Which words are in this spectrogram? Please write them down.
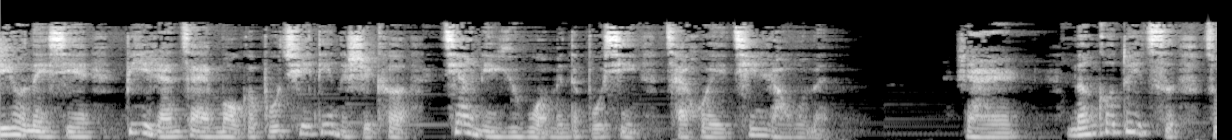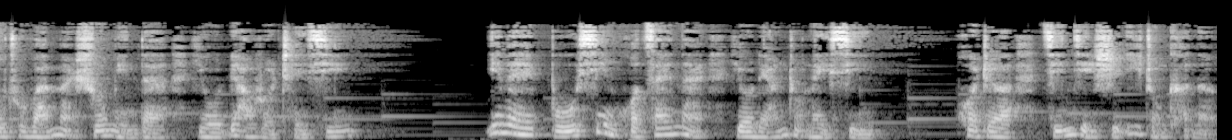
只有那些必然在某个不确定的时刻降临于我们的不幸，才会侵扰我们。然而，能够对此做出完满说明的，有廖若晨星。因为不幸或灾难有两种类型，或者仅仅是一种可能，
